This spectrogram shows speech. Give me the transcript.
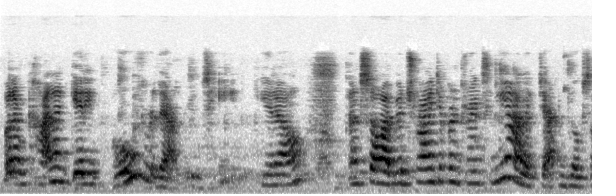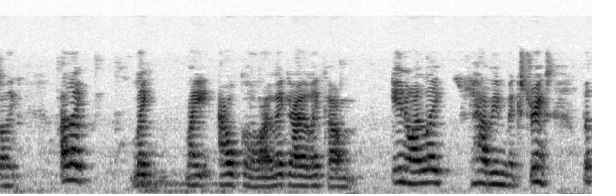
But I'm kind of getting over that routine, you know? And so I've been trying different drinks. And, yeah, I like Jack and Cokes. I like, I like, like, my alcohol. I like, I like, um, you know, I like having mixed drinks. But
